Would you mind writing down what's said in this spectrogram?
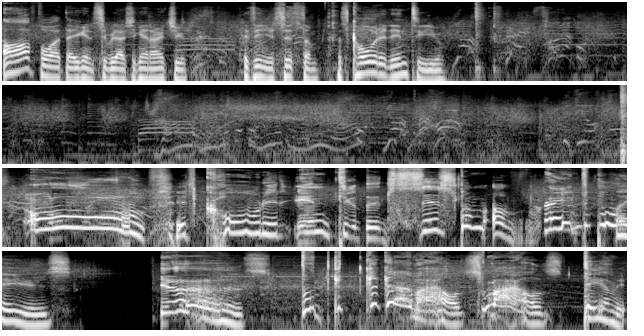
awful at that. You're gonna super dash again, aren't you? It's in your system. It's coded into you. Oh, it's coded into the system of ranked players. Yes. Smiles, smiles. Damn it.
